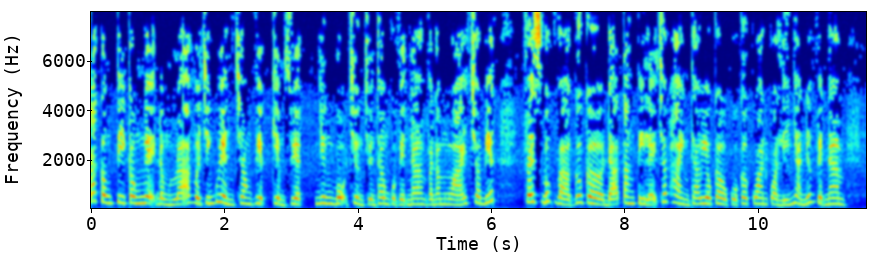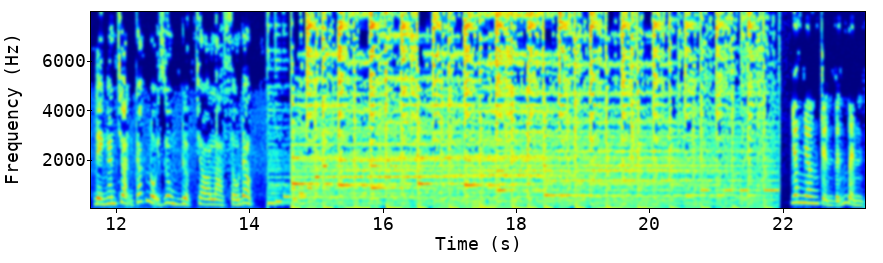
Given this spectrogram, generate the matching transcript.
các công ty công nghệ đồng lõa với chính quyền trong việc kiểm duyệt, nhưng Bộ trưởng Truyền thông của Việt Nam vào năm ngoái cho biết Facebook và Google đã tăng tỷ lệ chấp hành theo yêu cầu của cơ quan quản lý nhà nước Việt Nam để ngăn chặn các nội dung được cho là xấu độc. Doanh nhân Trịnh Vĩnh Bình,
